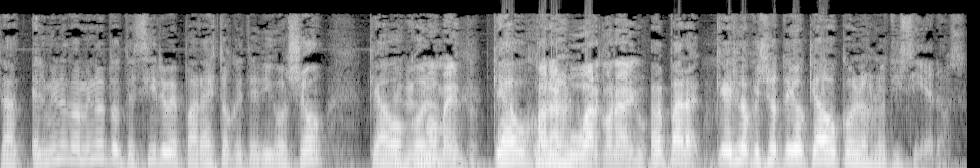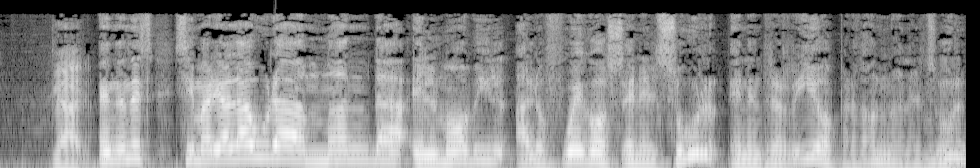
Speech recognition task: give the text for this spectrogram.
O sea, el minuto a minuto te sirve para esto que te digo yo, que hago En el con momento. que hago con Para los- jugar con algo. Ah, Para, que es lo que yo te digo que hago con los noticieros. Claro. ¿Entendés? Si María Laura manda el móvil a los fuegos en el sur, en Entre Ríos, perdón, no en el sur,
